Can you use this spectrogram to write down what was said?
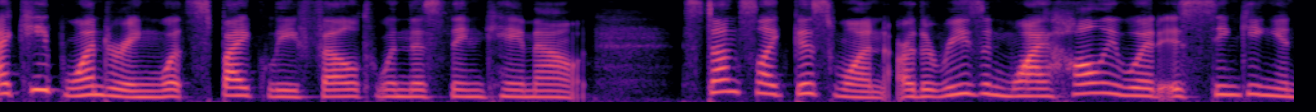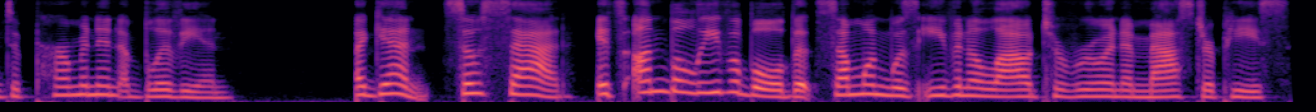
I keep wondering what Spike Lee felt when this thing came out. Stunts like this one are the reason why Hollywood is sinking into permanent oblivion. Again, so sad. It's unbelievable that someone was even allowed to ruin a masterpiece.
